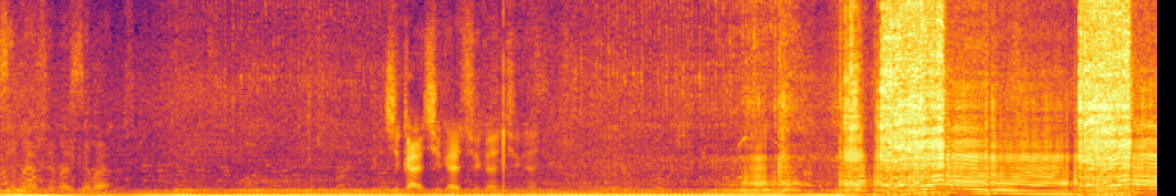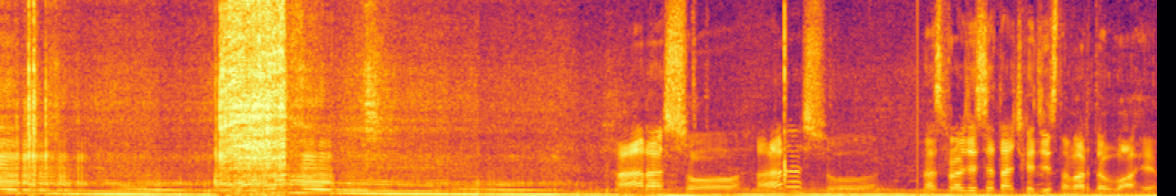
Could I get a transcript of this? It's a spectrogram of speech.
Зніми, зніми, зніми. Чекай, чекай, чекай, чекай. Хорошо, хорошо. Насправді ця тачка дійсно варта уваги.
